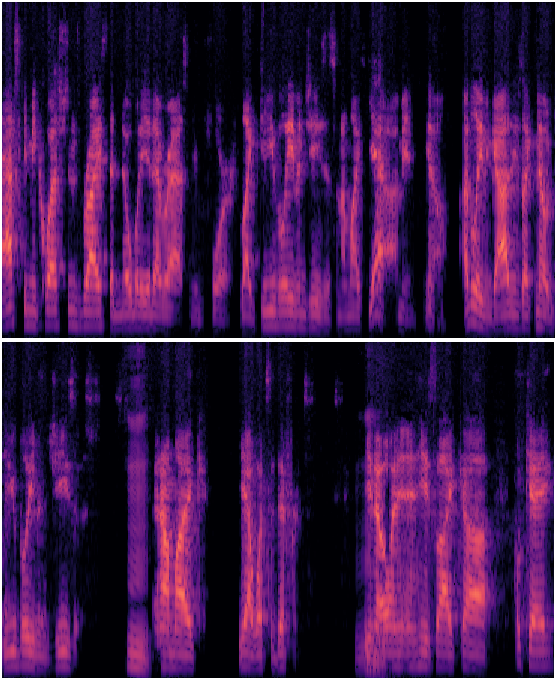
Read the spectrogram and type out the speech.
asking me questions, Bryce, that nobody had ever asked me before. Like, do you believe in Jesus? And I'm like, yeah, I mean, you know, I believe in God. And he's like, no, do you believe in Jesus? Mm. And I'm like, yeah, what's the difference? Mm. You know, hmm. and, and he's like, uh, okay,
